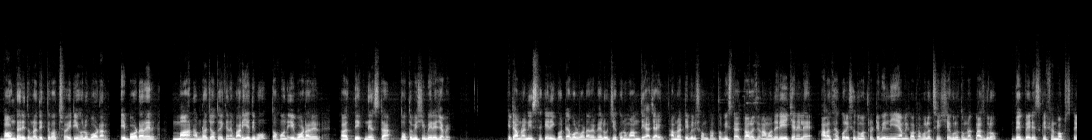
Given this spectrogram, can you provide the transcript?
বাউন্ডারি তোমরা দেখতে পাচ্ছ, এটি হলো বর্ডার এই বর্ডারের মান আমরা যত এখানে বাড়িয়ে দিব, তখন এই বর্ডারের থিকনেসটা তত বেশি বেড়ে যাবে। এটা আমরা নিচ থেকে লিখব টেবল বর্ডারের ভ্যালু যে কোনো মান দেওয়া যায়। আমরা টেবিল সংক্রান্ত বিস্তারিত আলোচনা আমাদের এই চ্যানেলে আলাদা করে শুধুমাত্র টেবিল নিয়ে আমি কথা বলেছি, সেগুলো তোমরা ক্লাসগুলো দেখবে ডিসক্রিপশন বক্সে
